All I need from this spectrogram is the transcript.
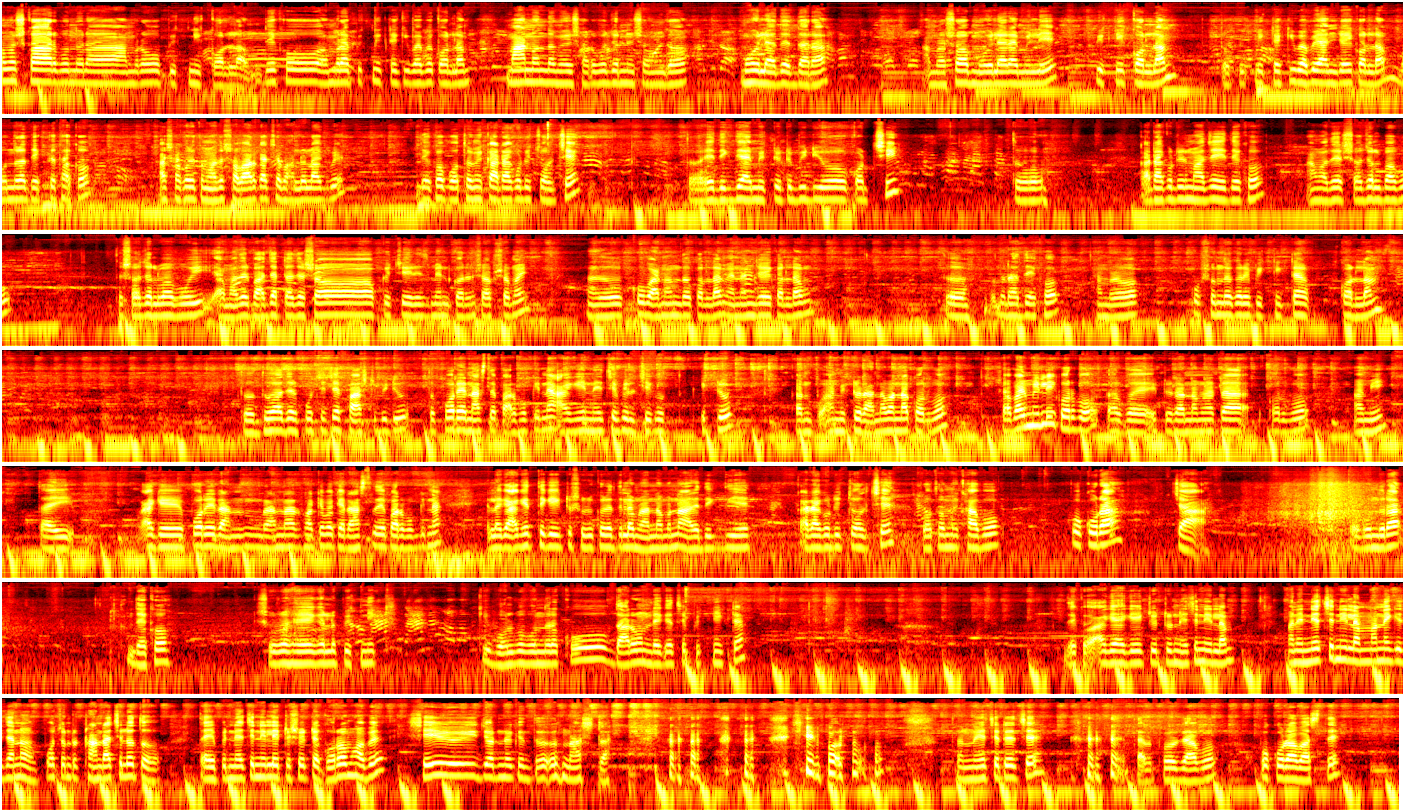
নমস্কার বন্ধুরা, আমরাও পিকনিক করলাম। দেখো, আমরা পিকনিকটা কীভাবে করলাম? মা আনন্দময় সর্বজনীন সংঘ মহিলাদের দ্বারা। আমরা সব মহিলারা মিলে পিকনিক করলাম। তো পিকনিকটা কীভাবে এনজয় করলাম? বন্ধুরা, দেখতে থাকো। আশা করি তোমাদের সবার কাছে ভালো লাগবে। দেখো, প্রথমে কাটাকুটি চলছে। তো এদিক দিয়ে আমি একটু একটু ভিডিও করছি। তো কাটাকুটির মাঝে দেখো, আমাদের সজল বাবু তো সজলবাবুই আমাদের বাজার টাজার সব কিছু অ্যারেঞ্জমেন্ট করেন সব সময়। খুব আনন্দ করলাম এনজয় করলাম। তো বন্ধুরা দেখো, আমরাও খুব সুন্দর করে পিকনিকটা করলাম। তো দু হাজার পঁচিশের ফার্স্ট ভিডিও তো পরে নাচতে পারব কি না আগে নেচে ফেলছি একটু। কারণ আমি একটু রান্নাবান্না করব। সবাই মিলেই করব, তারপরে একটু রান্নাবান্নাটা করব আমি। তাই আগে পরে রান- রান্নার ফাঁকে ফাঁকে নাচতে পারব কি না এর লাগে আগের থেকে একটু শুরু করে দিলাম রান্নাবান্না। আর এদিক দিয়ে কাটাকুটি চলছে। প্রথমে খাব পকোড়া, চা। তো বন্ধুরা, দেখো, শুরু হয়ে গেল পিকনিক। কি বলব বন্ধুরা, খুব দারুণ লেগেছে পিকনিকটা। দেখো, আগে আগে একটু একটু নেচে নিলাম। মানে নেচে নিলাম মানে কি জানো, প্রচণ্ড ঠান্ডা ছিল তো। তাই এবার নেচে নিলে একটু শরীরটা গরম হবে, সেই জন্য কিন্তু নাচটা। বলব? তো নেচে টেচে তারপর যাব পকোড়া বাঁচতে।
